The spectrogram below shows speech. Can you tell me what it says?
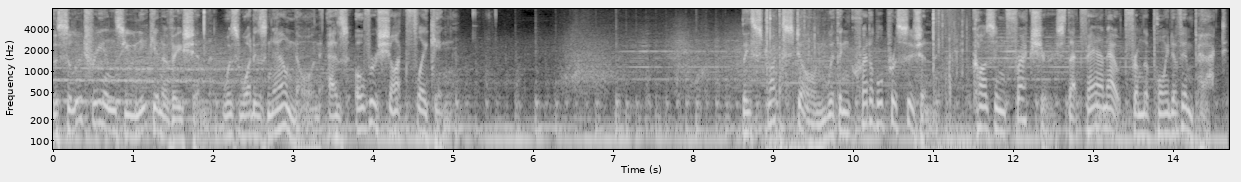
The Solutreans' unique innovation was what is now known as overshot flaking. They struck stone with incredible precision, causing fractures that fan out from the point of impact.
